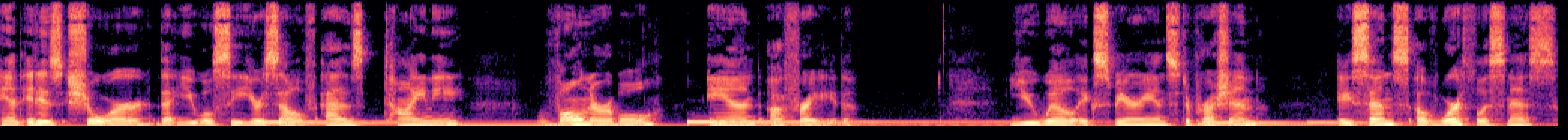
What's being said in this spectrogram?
and it is sure that you will see yourself as tiny, vulnerable, and afraid. You will experience depression, a sense of worthlessness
